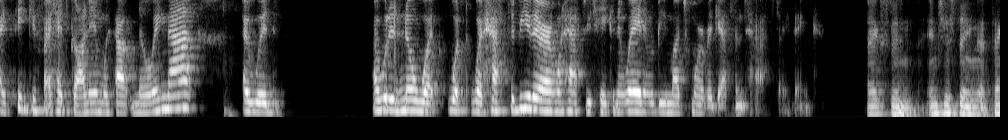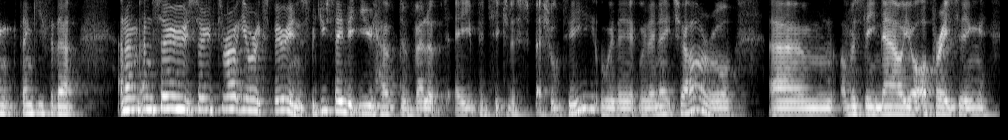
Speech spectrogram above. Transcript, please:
I think if I had gone in without knowing that, I would I wouldn't know what what what has to be there and what has to be taken away, and it would be much more of a guess and test. I think. Excellent, interesting. Thank thank you for that. And um, and so so throughout your experience, would you say that you have developed a particular specialty within within HR, or um, obviously now you're operating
